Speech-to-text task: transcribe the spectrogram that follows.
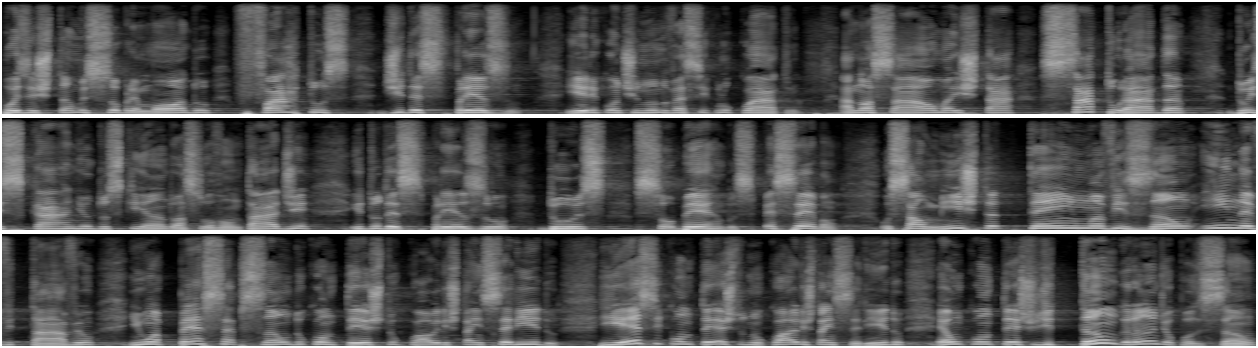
pois estamos sobremodo fartos de desprezo. E ele continua no versículo 4: A nossa alma está saturada do escárnio dos que andam à sua vontade e do desprezo dos soberbos. Percebam, o salmista tem uma visão inevitável e uma percepção do contexto no qual ele está inserido. E esse contexto no qual ele está inserido é um contexto de tão grande oposição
